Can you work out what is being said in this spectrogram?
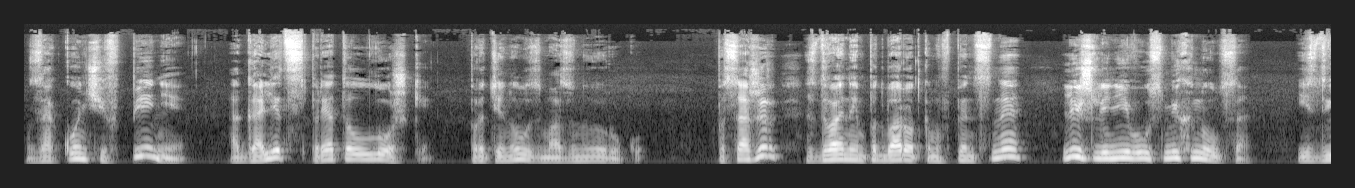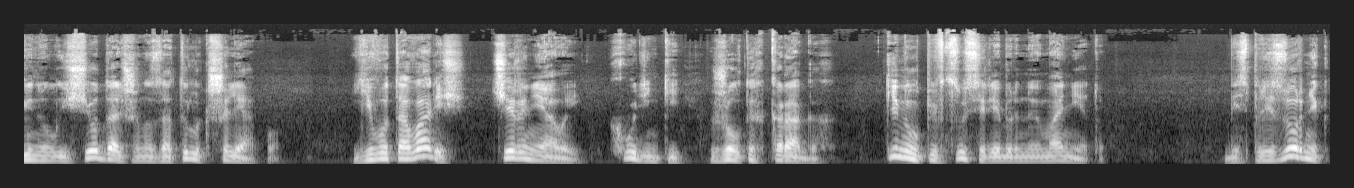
Закончив пение, Оголец спрятал ложки, протянул измазанную руку. Пассажир с двойным подбородком в пенсне лишь лениво усмехнулся и сдвинул еще дальше на затылок шляпу. Его товарищ, чернявый, худенький, в желтых крагах, кинул певцу серебряную монету. Беспризорник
